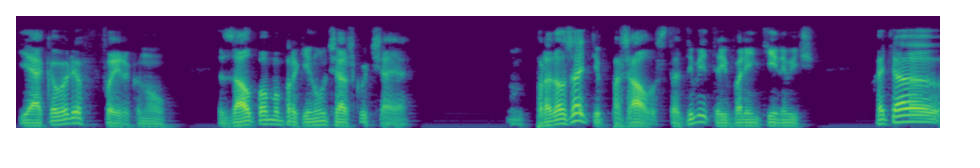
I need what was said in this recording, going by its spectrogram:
Яковлев фыркнул. Залпом опрокинул чашку чая. Продолжайте, пожалуйста, Дмитрий Валентинович. Хотя,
